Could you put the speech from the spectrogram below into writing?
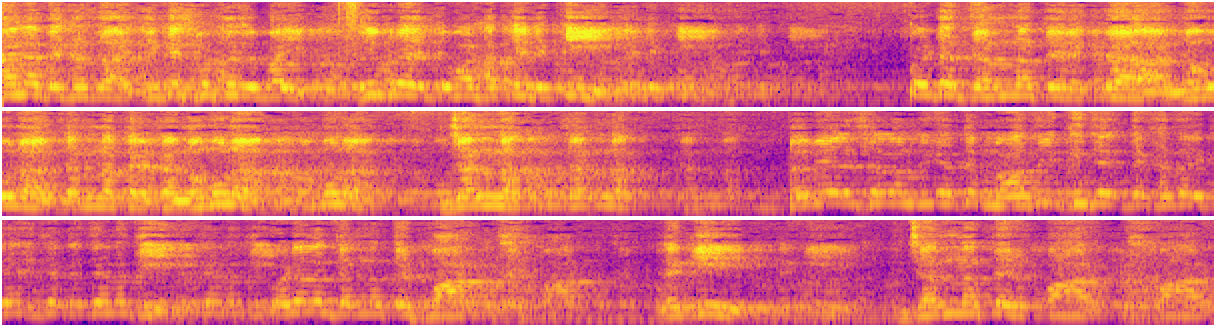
আয়না দেখা যায়। জিজ্ঞেস করতেছে ভাই, জিব্রাইল, তোমার হাতে এটা কি? তো এটা জান্নাতের একটা নমুনা, জান্নাতের একটা নমুনা নমুনা। জান্নাত জান্নাত নবী আলাইহিস সালাম জিজ্ঞাসা মাঝে কি দেখা যায় এটা এটা এটা কি? ওটা হলো জান্নাতের পার্ক। নাকি জান্নাতের পার্ক। পার্ক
